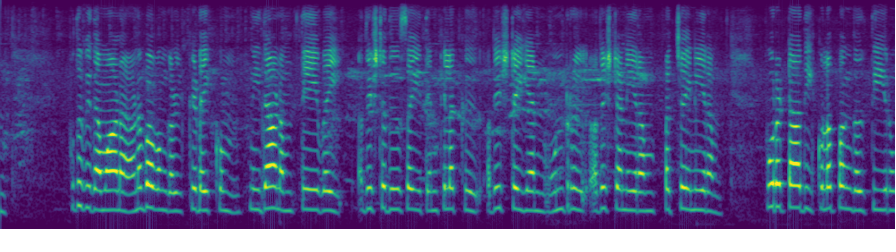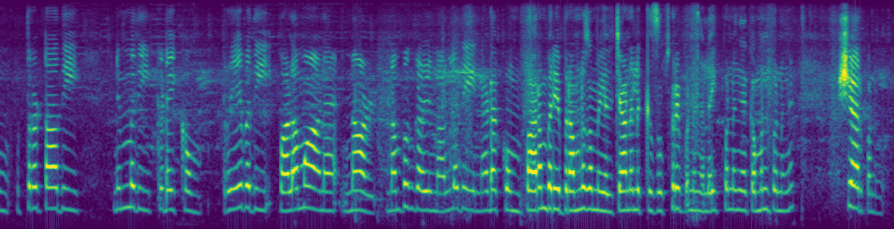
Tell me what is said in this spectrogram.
புதுவிதமான அனுபவங்கள் கிடைக்கும். நிதானம் தேவை. அதிர்ஷ்ட திசை தென்கிழக்கு. அதிர்ஷ்ட எண் ஒன்று. அதிர்ஷ்ட நிறம் பச்சை நிறம். புரட்டாதி குழப்பங்கள் தீரும். உத்திரட்டாதி நிம்மதி கிடைக்கும். ரேவதி பலமான நாள். நம்புங்கள் நல்லதே நடக்கும். பாரம்பரிய பிராமண சமையல் சேனலுக்கு சப்ஸ்கிரைப் பண்ணுங்கள் லைக் பண்ணுங்கள் கமெண்ட் பண்ணுங்கள் ஷேர் பண்ணுங்கள்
